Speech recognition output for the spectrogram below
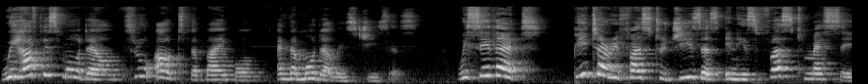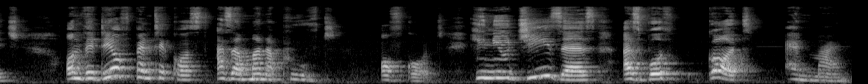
We have this model throughout the Bible, and the model is Jesus. We see that Peter refers to Jesus in his first message on the day of Pentecost as a man approved of God. He knew Jesus as both God and man.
